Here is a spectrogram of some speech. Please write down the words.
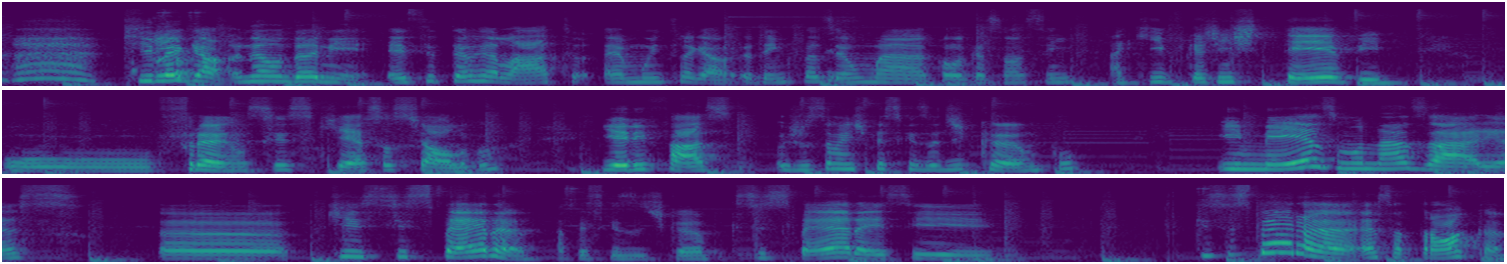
Que legal. Não, Dani, esse teu relato é muito legal. Eu tenho que fazer uma colocação assim aqui, porque a gente teve o Francis, que é sociólogo, e ele faz justamente pesquisa de campo, e mesmo nas áreas uh, que se espera a pesquisa de campo, que se espera esse. Que se espera essa troca,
